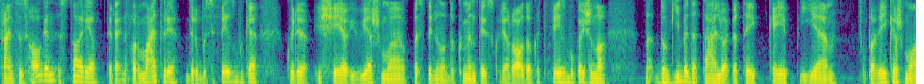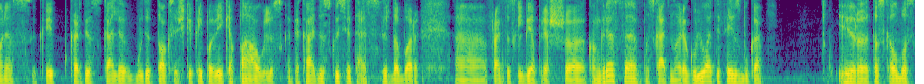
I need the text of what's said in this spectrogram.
Francis Hogan istorija, tai yra informatorė, dirbusi Facebook'e, kuri išėjo į viešumą, pasidalino dokumentais, kurie rodo, kad Facebookas žino, na, daugybę detalių apie tai, kaip jie paveikia žmonės, kaip kartais gali būti toksiški, kaip paveikia paauglius, apie ką diskusija tęsiasi ir dabar. Uh, Francis kalbėjo prieš kongresą, paskatino reguliuoti Facebooką. ir tos kalbos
